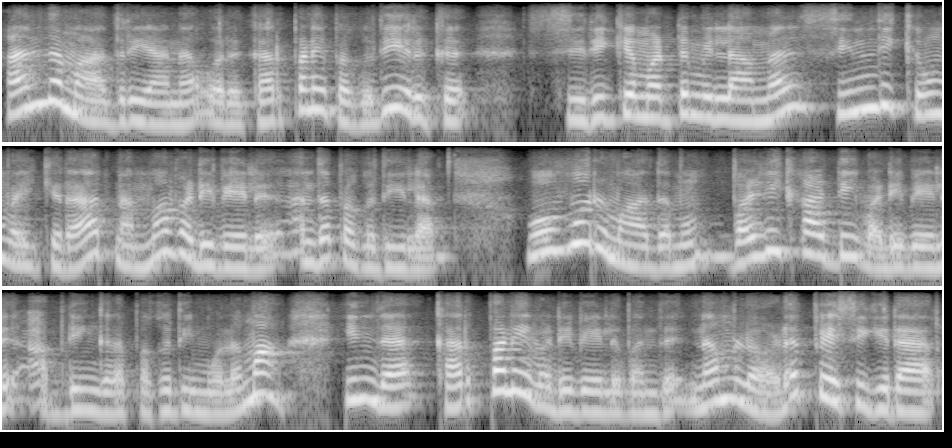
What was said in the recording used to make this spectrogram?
அந்த மாதிரியான ஒரு கற்பனை பகுதி இருக்கு. சிரிக்க மட்டும் இல்லாமல் சிந்திக்கவும் வைக்கிறார் நம்ம வடிவேலு அந்த பகுதியில. ஒவ்வொரு மாதமும் வழிகாட்டி வடிவேலு அப்படிங்கிற பகுதி மூலமா இந்த கற்பனை வடிவேலு வந்து நம்மளோட பேசுகிறார்.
